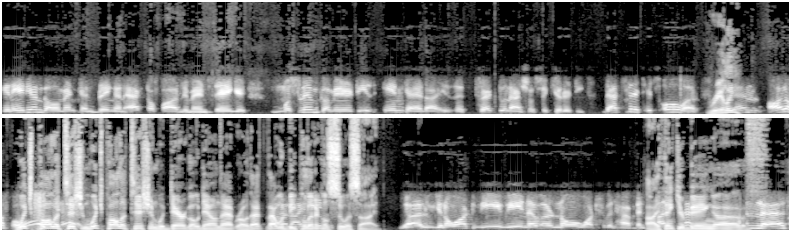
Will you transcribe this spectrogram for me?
Canadian government can bring an act of parliament saying Muslim communities in Canada is a threat to national security. That's it. It's over. Really? Then all of which oh, politician? Yes. Which politician would dare go down that road? That that well, would be political I mean, suicide. Well, you know what? We we never know what will happen. I unless, think you're being uh, unless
